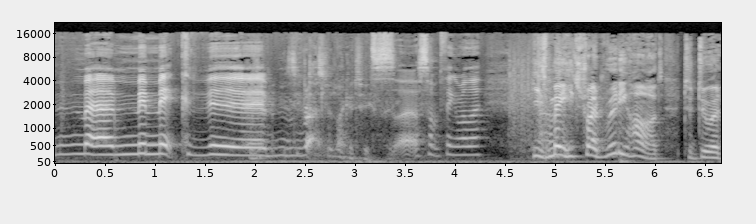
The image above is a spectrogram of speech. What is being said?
m- uh, mimic the It does look like a uh, something or other. He's made. He's tried really hard to do a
